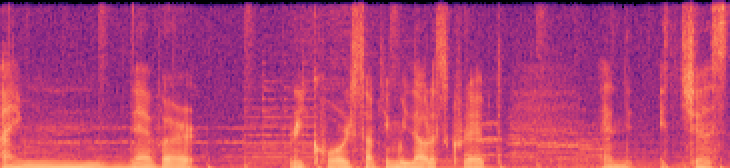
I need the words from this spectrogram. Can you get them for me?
I'm never record something without a script. And it's just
